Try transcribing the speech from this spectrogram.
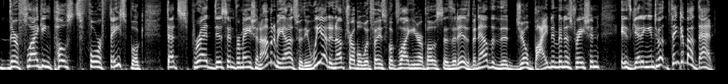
They're flagging posts for Facebook that spread disinformation. I'm going to be honest with you. We had enough trouble with Facebook flagging our posts as it is. But now that the Joe Biden administration administration is getting into it. Think about that.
